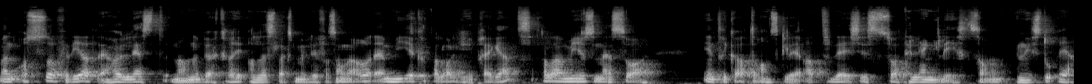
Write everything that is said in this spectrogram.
Men også fordi at jeg har lest navnebøker i alle slags mulige fasonger. Og det er mye katalogpreget, eller mye som er så intrikat og vanskelig at det er ikke er så tilgjengelig som en historie.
